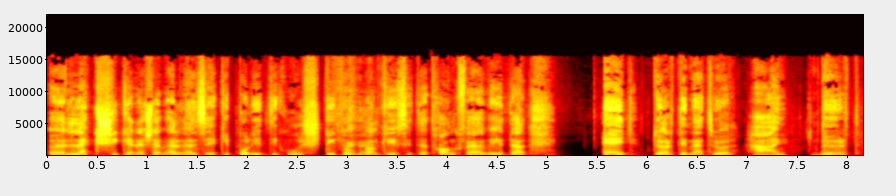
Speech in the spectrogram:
legsikeresebb ellenzéki politikus, titokban készített hangfelvétel. Egy történetről hány bőrt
